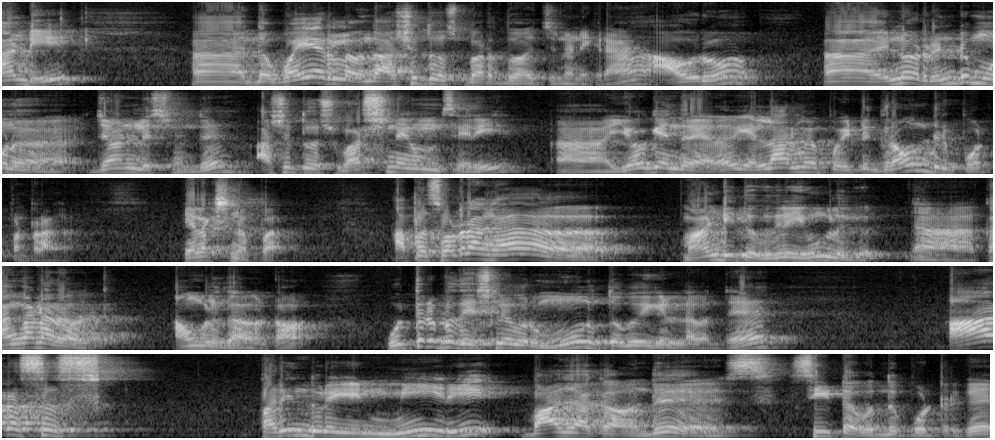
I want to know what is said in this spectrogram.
தாண்டி இந்த ஒயரில் வந்து அசுதோஷ் பரத்வாஜ் நினைக்கிறேன். அவரும் இன்னும் ரெண்டு மூணு ஜேர்னலிஸ்ட் வந்து அசுதோஷ் வர்ஷனேவும் சரி யோகேந்திர யாதவ் எல்லாருமே போயிட்டு கிரவுண்ட் ரிப்போர்ட் பண்ணுறாங்க எலெக்ஷன் அப்போ. அப்போ சொல்கிறாங்க மாண்டி தொகுதியில் இவங்களுக்கு கங்கனா ரவுத் அவங்களுக்காகட்டும் உத்தரப்பிரதேசில் ஒரு மூணு தொகுதிகளில் வந்து ஆர்எஸ்எஸ் பரிந்துரையின் மீறி பாஜக வந்து சீட்டை வந்து போட்டிருக்கு.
